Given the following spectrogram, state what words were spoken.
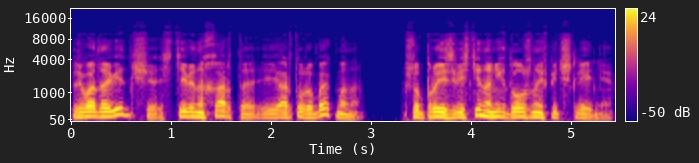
Льва Давидовича, Стивена Харта и Артура Бекмана, чтобы произвести на них должное впечатление.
